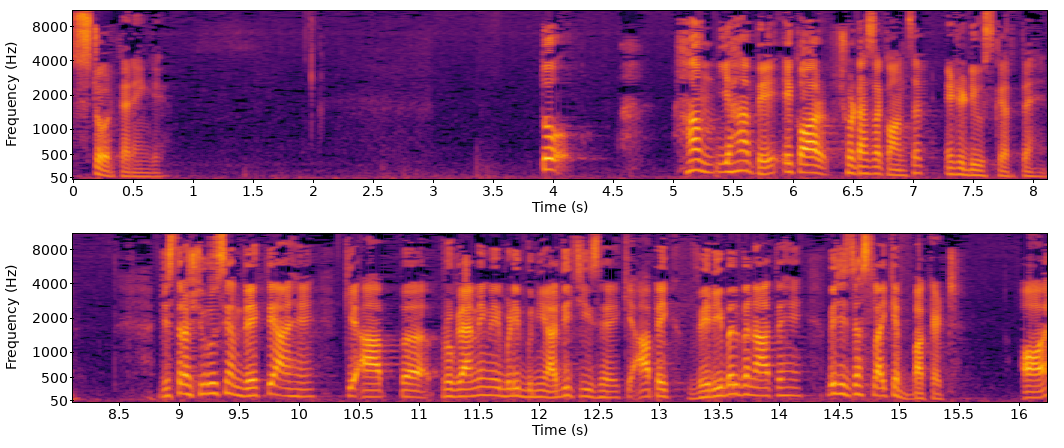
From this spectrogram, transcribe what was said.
اسٹور کریں گے۔ تو ہم یہاں پہ ایک اور چھوٹا سا کانسپٹ انٹروڈیوس کرتے ہیں۔ جس طرح شروع سے ہم دیکھتے آئے ہیں کہ آپ پروگرامنگ میں بڑی بنیادی چیز ہے کہ آپ ایک ویریبل بناتے ہیں which is just like a bucket اور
